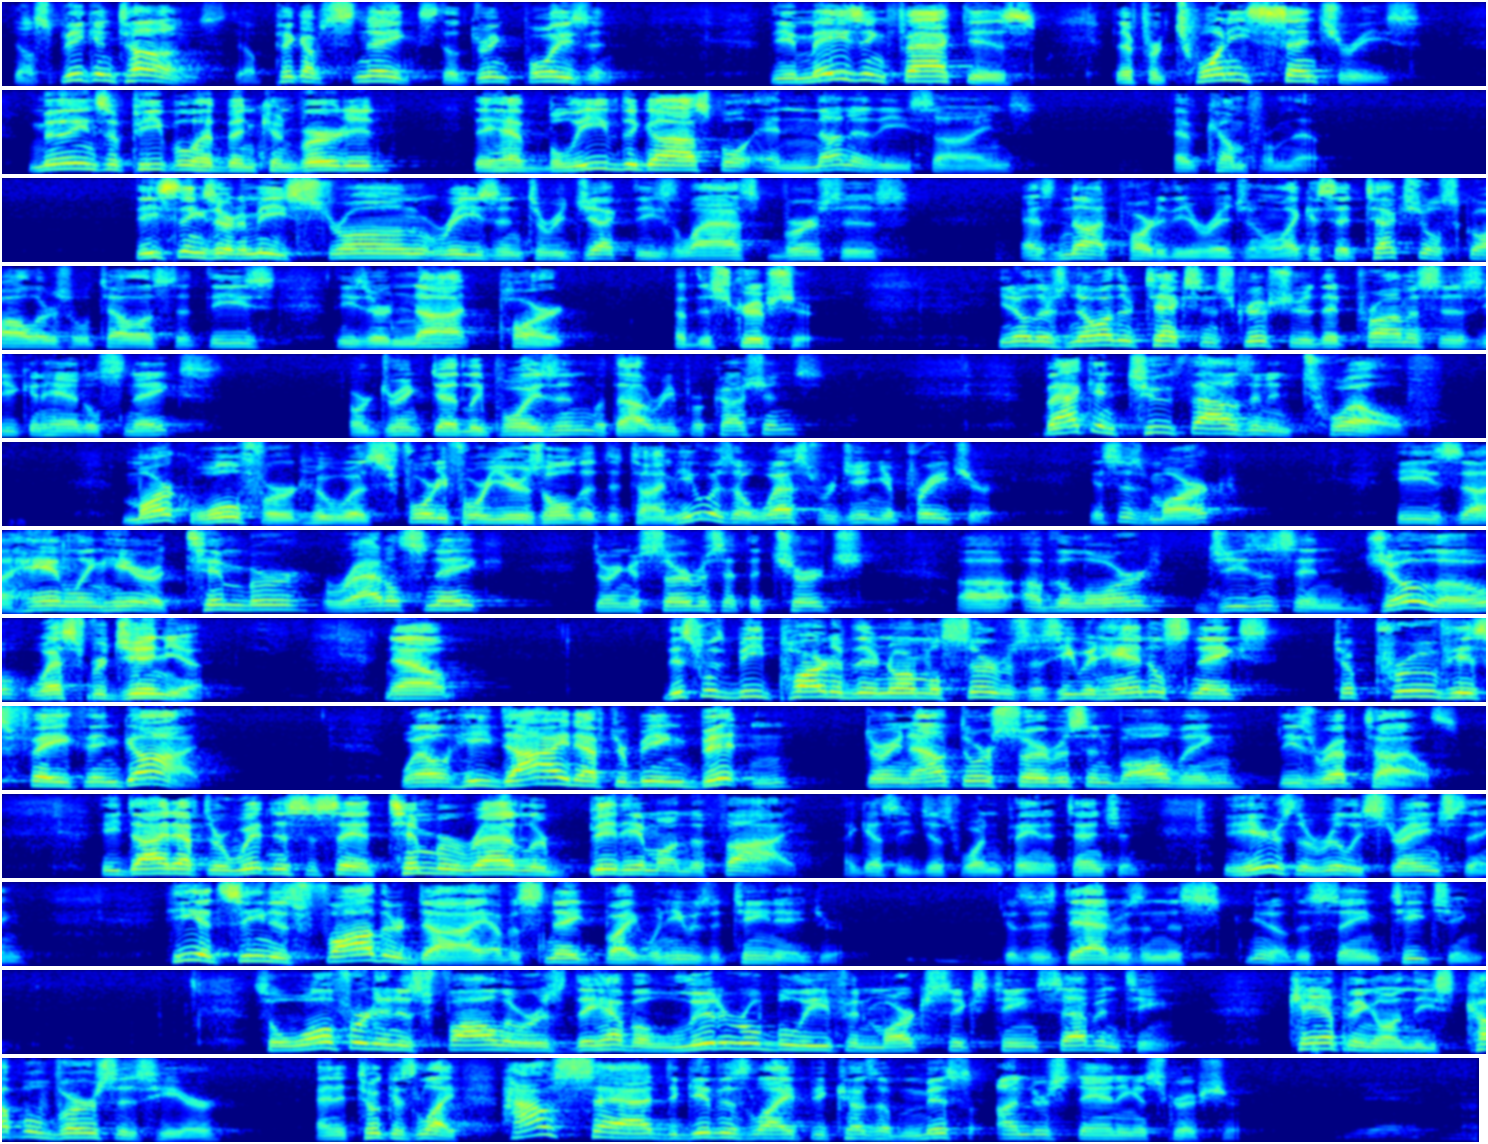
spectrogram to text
They'll speak in tongues, they'll pick up snakes, they'll drink poison. The amazing fact is that for 20 centuries, millions of people have been converted, they have believed the gospel, and none of these signs have come from them. These things are to me strong reason to reject these last verses as not part of the original. Like I said, textual scholars will tell us that these, these are not part of the Scripture. You know, there's no other text in Scripture that promises you can handle snakes or drink deadly poison without repercussions. Back in 2012, Mark Wolford, who was 44 years old at the time, he was a West Virginia preacher. This is Mark. He's uh, handling here a timber rattlesnake during a service at the church uh, of the Lord Jesus in Jolo, West Virginia. Now, this would be part of their normal services. He would handle snakes to prove his faith in God. Well, he died after being bitten during an outdoor service involving these reptiles. He died after witnesses say a timber rattler bit him on the thigh. I guess he just wasn't paying attention. Here's the really strange thing. He had seen his father die of a snake bite when he was a teenager because his dad was in this, you know, this same teaching. So Wolford and his followers, they have a literal belief in Mark 16, 17, camping on these couple verses here, and it took his life. How sad to give his life because of misunderstanding of Scripture.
